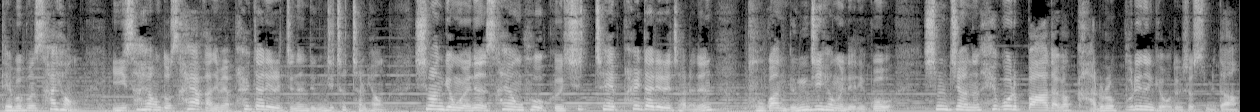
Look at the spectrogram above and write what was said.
대부분 사형, 이 사형도 사약 아니면 팔다리를 찌는 능지처참형, 심한 경우에는 사형 후 그 시체의 팔다리를 자르는 부관 능지형을 내리고 심지어는 해골을 빻아다가 가루로 뿌리는 경우도 있었습니다.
